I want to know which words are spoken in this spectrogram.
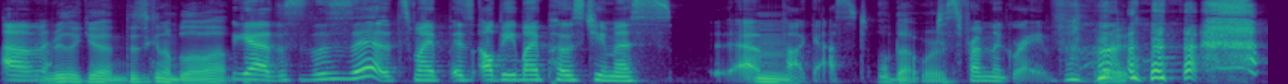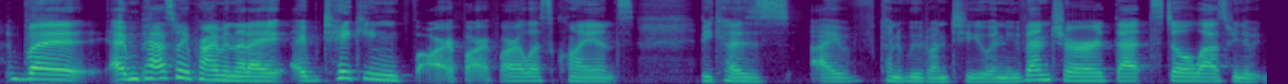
Um, really good. This is gonna blow up. Yeah, this this is it. It's my it's, I'll be my posthumous uh, podcast. Love that word. It's from the grave. Great. but I'm past my prime in that I, I'm taking far, far, far less clients because I've kind of moved on to a new venture that still allows me to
